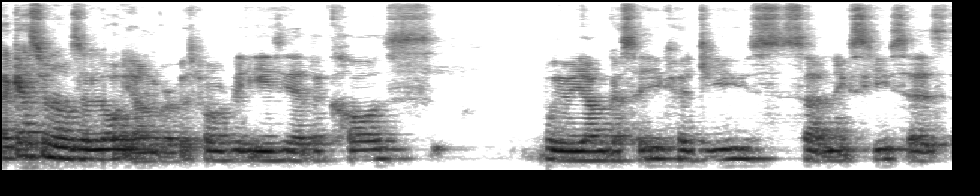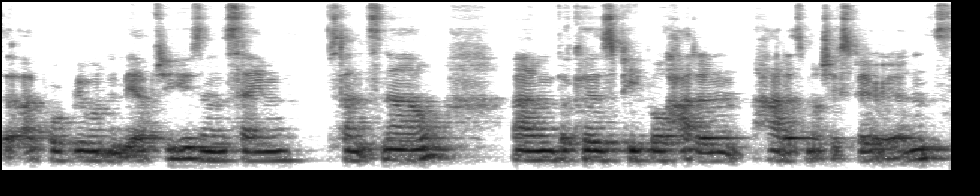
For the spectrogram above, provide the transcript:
I guess when I was a lot younger, it was probably easier because we were younger, so you could use certain excuses that I probably wouldn't be able to use in the same sense now um, because people hadn't had as much experience.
